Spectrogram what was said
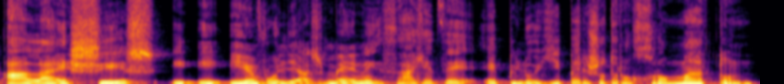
αλλά εσείς οι, οι, οι εμβολιασμένοι θα έχετε επιλογή περισσότερων χρωμάτων.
